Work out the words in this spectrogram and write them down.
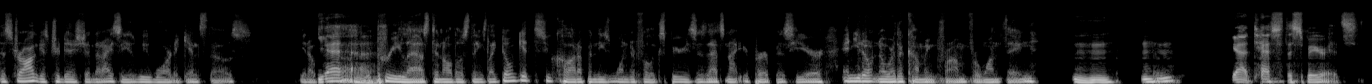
the strongest tradition that I see is we warn against those. You know, yeah, uh, prelest and all those things. Like, don't get too caught up in these wonderful experiences. That's not your purpose here, and you don't know where they're coming from. For one thing, mm-hmm. Mm-hmm yeah test the spirits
